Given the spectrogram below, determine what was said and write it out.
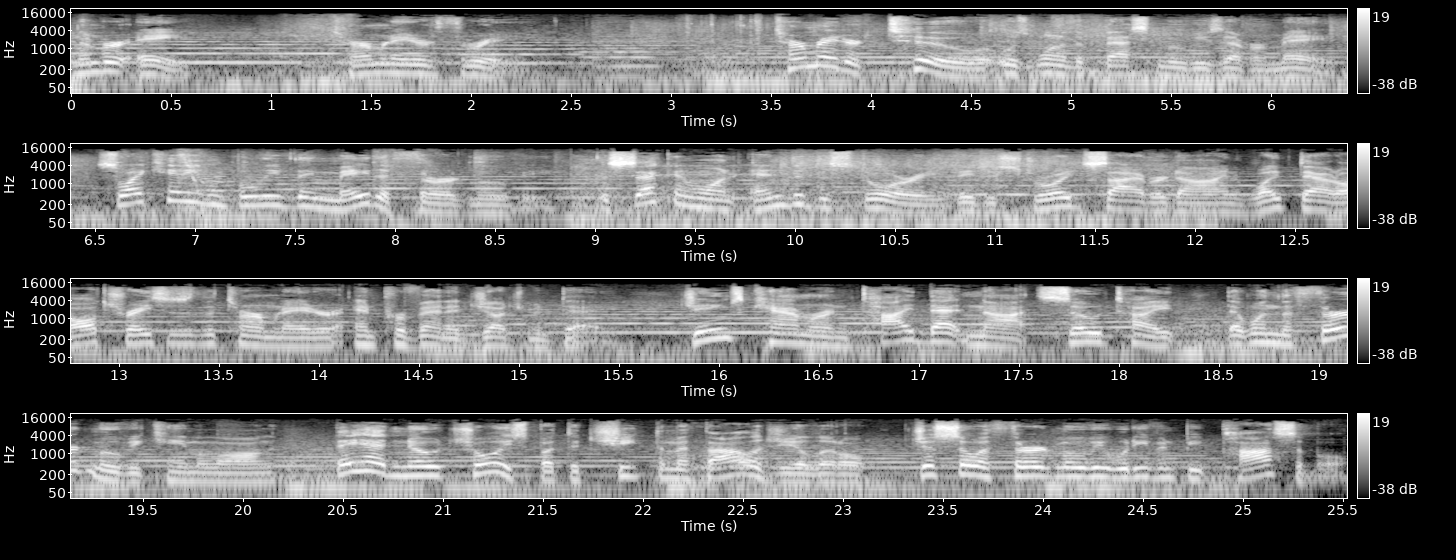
Number 8 Terminator 3. Terminator 2 was one of the best movies ever made, so I can't even believe they made a third movie. The second one ended the story, they destroyed Cyberdyne, wiped out all traces of the Terminator, and prevented Judgment Day. James Cameron tied that knot so tight that when the third movie came along, they had no choice but to cheat the mythology a little, just so a third movie would even be possible.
